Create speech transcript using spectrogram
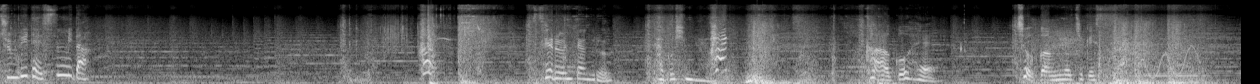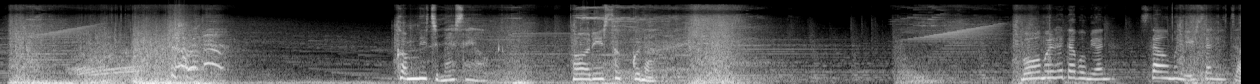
준비됐습니다. 새로운 땅으로 가고 싶네요. 각오해. 조각 내주겠어. 겁내지 마세요. 어리석구나. 모험을 하다 보면 싸움은 일상이죠.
